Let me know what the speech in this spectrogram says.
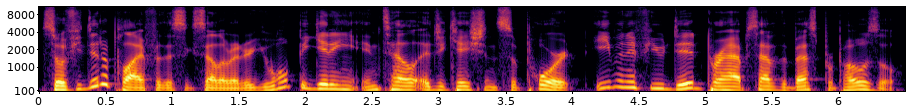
So if you did apply for this accelerator, you won't be getting Intel Education support, even if you did perhaps have the best proposal.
